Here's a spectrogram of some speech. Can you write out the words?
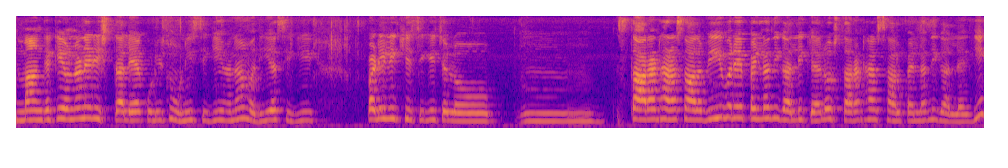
ਮੰਗ ਕੇ ਉਹਨਾਂ ਨੇ ਰਿਸ਼ਤਾ ਲਿਆ, ਕੁੜੀ ਸੋਹਣੀ ਸੀਗੀ, ਹਨਾ, ਵਧੀਆ ਸੀਗੀ, ਪੜ੍ਹੀ ਲਿਖੀ ਸੀਗੀ, ਚਲੋ 17 18 ਸਾਲ 20 ਵਰੇ ਪਹਿਲਾਂ ਦੀ ਗੱਲ ਹੀ ਕਹਿ ਲਓ 17 18 ਸਾਲ ਪਹਿਲਾਂ ਦੀ ਗੱਲ ਹੈਗੀ।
